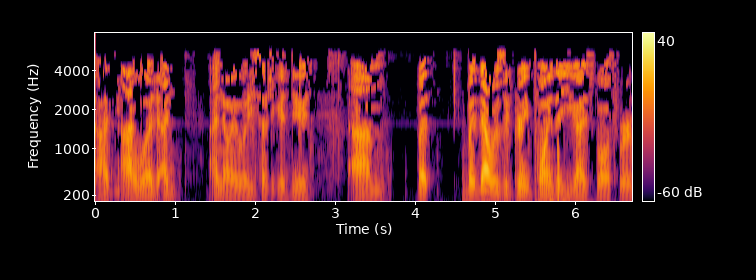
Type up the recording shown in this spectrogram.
I I would. I I know he would. He's such a good dude. Um, but but that was a great point that you guys both were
